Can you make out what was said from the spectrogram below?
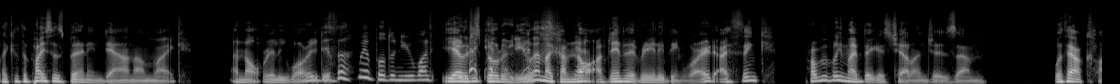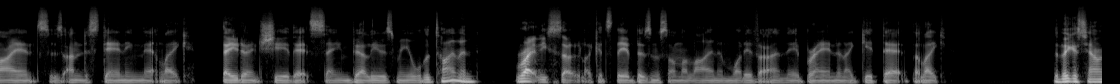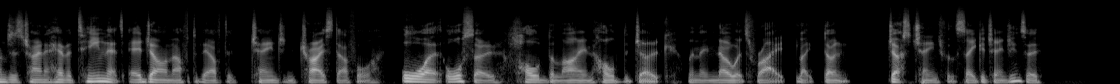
like, if the place is burning down, I'm like, I'm not really worried ever. We'll build a new one. Yeah, we'll just build a new one. Like I'm Yeah. not, I've never really been worried. I think probably my biggest challenge is um with our clients is understanding that like they don't share that same value as me all the time. And rightly so. Like it's their business on the line and whatever and their brand and I get that. But like the biggest challenge is trying to have a team that's agile enough to be able to change and try stuff or or also hold the line, hold the joke when they know it's right. Like don't just change for the sake of changing. So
